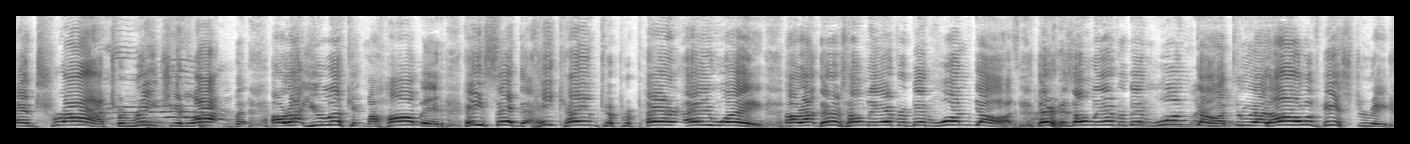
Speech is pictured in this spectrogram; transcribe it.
and try to reach enlightenment. All right, you look at Muhammad. He said that he came to prepare a way. All right, there's only ever been one God. There has only ever been one God throughout all of history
